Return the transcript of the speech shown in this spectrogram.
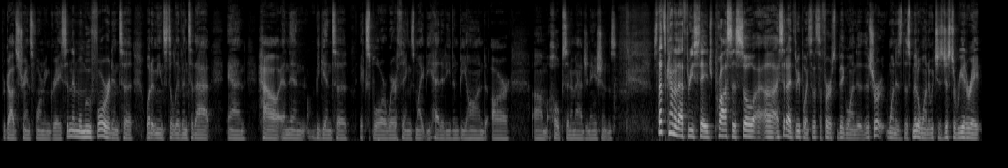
for God's transforming grace. And then we'll move forward into what it means to live into that and how, and then begin to explore where things might be headed even beyond our um, hopes and imaginations. So that's kind of that three stage process. So uh, I said I had three points. So that's the first big one. The short one is this middle one, which is just to reiterate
